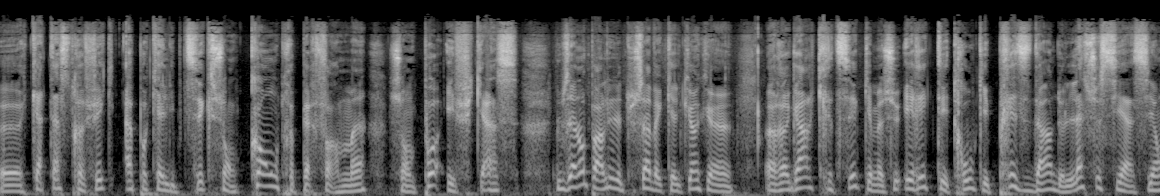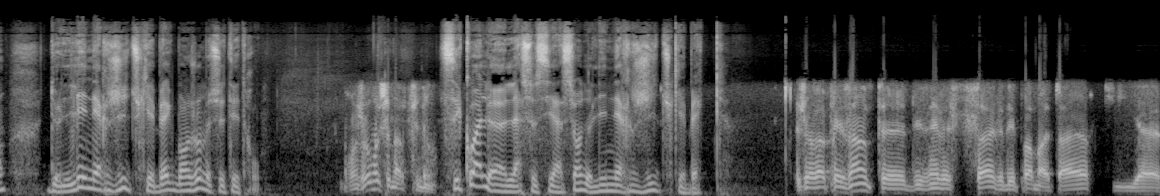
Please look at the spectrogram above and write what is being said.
euh, catastrophiques, apocalyptiques, sont contre-performants, sont pas efficaces. Nous allons parler de tout ça avec quelqu'un qui a un, regard critique, M. Éric Tétrault, qui est président de l'Association de l'énergie du Québec. Bonjour, M. Tétrault. Bonjour, M. Martineau. C'est quoi l'Association de l'énergie du Québec? Je représente euh, des investisseurs et des promoteurs qui euh,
